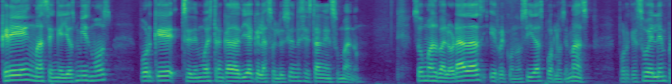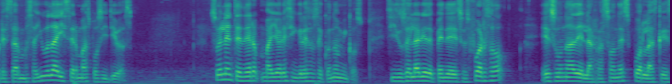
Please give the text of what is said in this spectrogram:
Creen más en ellos mismos porque se demuestran cada día que las soluciones están en su mano. Son más valoradas y reconocidas por los demás, porque suelen prestar más ayuda y ser más positivas. Suelen tener mayores ingresos económicos. Si su salario depende de su esfuerzo, es una de las razones por las que,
